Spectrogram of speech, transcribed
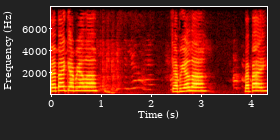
Bye-bye, Gabriella. Gabriella. Bye-bye.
